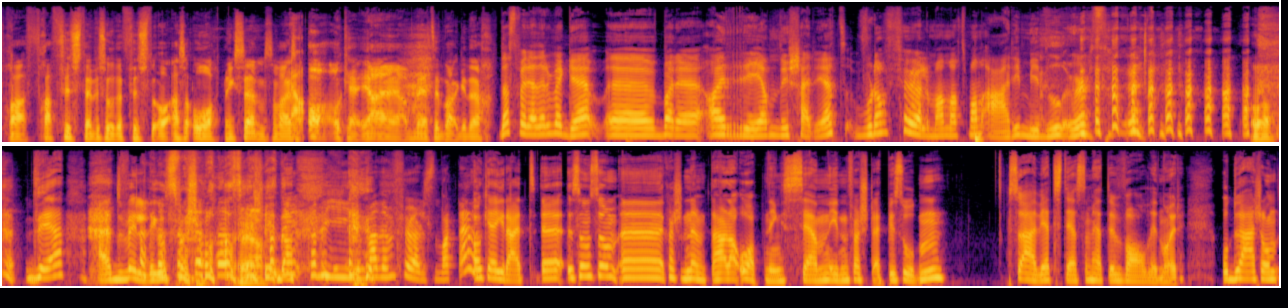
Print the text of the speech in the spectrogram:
Fra, fra første episode, første, å- altså åpningsscenen, så var jeg sånn Å, OK, ja, ja, ja, vi er tilbake der. Da spør jeg dere begge, uh, bare av ren nysgjerrighet, hvordan føler man at man er i Middle Earth? oh. Det er et veldig godt spørsmål. Altså, Ja. Kan du, kan du gi meg den følelsen, Marte? Ok, greit. Uh, sånn som uh, kanskje nevnte her, da, åpningsscenen i den første episoden, så er vi et sted som heter Valinor. Og du er sånn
